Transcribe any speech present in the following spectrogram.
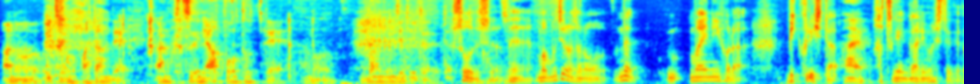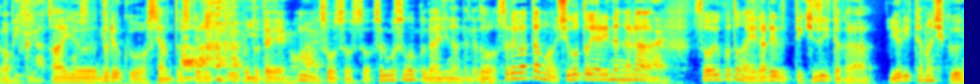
あの、いつものパターンで、あの、普通にアポを取って、あの、番組出ていただいて。そうですよね。まあもちろんそのね、前にほら、びっくりしたはい。発言がありましたけど、びっくり発ああいう努力をちゃんとしてるっていうことで、はいうん、そうそうそう。それもすごく大事なんだけど、それは多分仕事をやりながら、はいそういうことが得られるって気づいたから、より楽しく。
